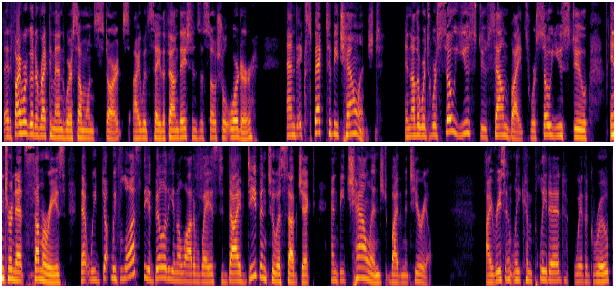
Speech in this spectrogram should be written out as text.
that if I were going to recommend where someone starts, I would say The Foundations of Social Order and expect to be challenged. In other words, we're so used to sound bites. We're so used to internet summaries that we don't, we've lost the ability in a lot of ways to dive deep into a subject and be challenged by the material. I recently completed with a group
